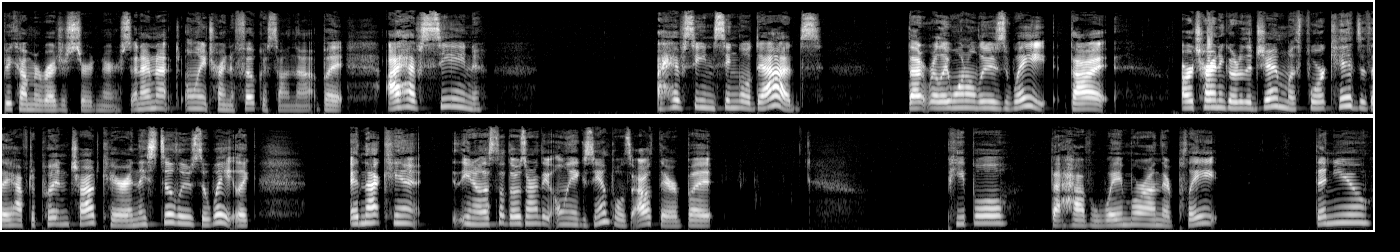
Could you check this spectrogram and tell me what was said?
become a registered nurse. And I'm not only trying to focus on that, but I have seen I have seen single dads that really want to lose weight that are trying to go to the gym with four kids that they have to put in childcare and they still lose the weight like and that can't you know that's not, those aren't the only examples out there but people that have way more on their plate than you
